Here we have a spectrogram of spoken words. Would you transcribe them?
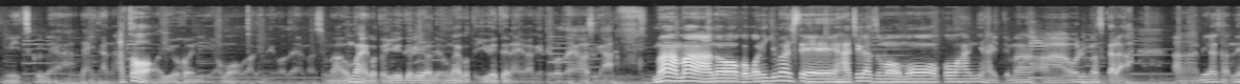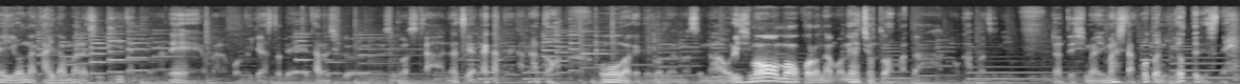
身につくのではないかなというふうに思うわけでございます。まあ、うまいこと言えてるようで、うまいこと言えてないわけでございますが、まあまあ、あの、ここに来まして、8月ももう後半に入ってまあ、おりますから、あ皆さんね、いろんな怪談話聞いたりとかね、キャストで楽しく過ごした夏やなかったかなと思うわけでございます。まあ、折しももうコロナもね、ちょっとまた活発になってしまいましたことによってですね、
